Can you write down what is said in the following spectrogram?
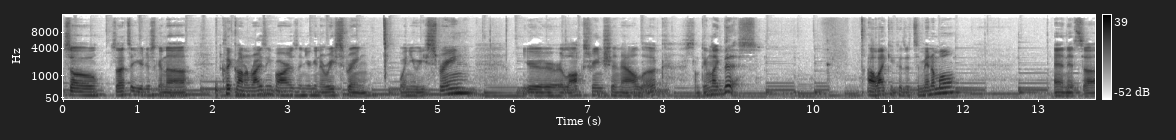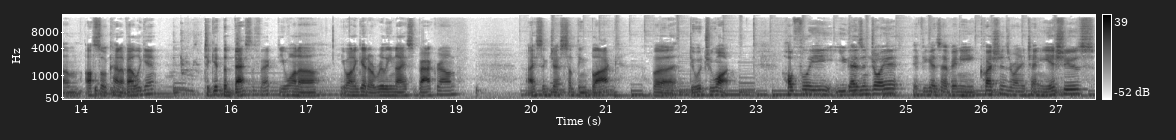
So so that's it. You're just gonna click on rising bars and you're gonna respring. When you respring your lock screen should now look something like this. I like it because it's minimal and it's um, also kind of elegant. To get the best effect you want to you want to get a really nice background, I suggest something black, but do what you want. Hopefully you guys enjoy it. If you guys have any questions or run into any issues,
